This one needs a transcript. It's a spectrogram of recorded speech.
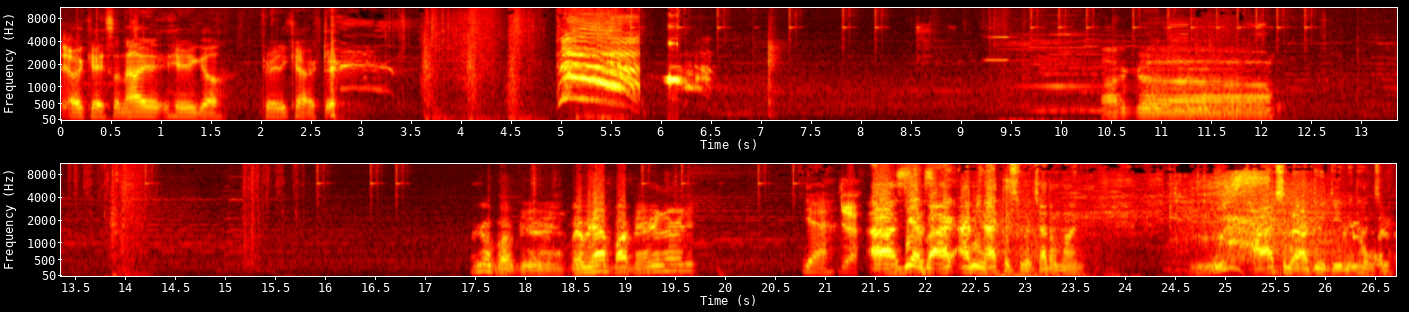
Yeah. okay, so now here you go. Create a character. Argo. We go barbarian. Wait, we have barbarian already. yeah. Yeah. Uh, yeah, but I, I mean, I could switch. I don't mind. Uh, actually, I'll do demon hunter.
